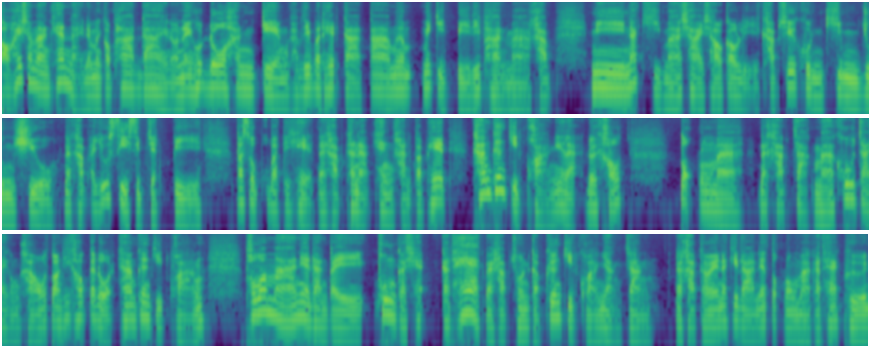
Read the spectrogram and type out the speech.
ต่อให้ชำนาญแค่ไหนเนี่ยมันก็พลาดได้เนาะในโดฮันเกมครับที่ประเทศกาตาร์เมื่อไม่กี่ปีที่ผ่านมาครับ มีนักขี่ม้าชายชาวเกาหลีครับชื่อคุณคิมยุงชิวนะครับอายุ 47 ปี ประสบอุบัติเหตุนะครับขณะแข่งขันประเภท ข้ามเครื่องกีดขวางนี่แหละ โดยเขาตกลงมานะครับจากม้าคู่ใจของเขา ตอนที่เขากระโดดข้ามเครื่องกีดขวาง เพราะว่าม้าเนี่ยดันไปพุ่งกระแทกนะครับชนกับเครื่องกีดขวางอย่างจังนะครับทำให้นักกีฬาเนี่ยตกลงมากระแทกพื้น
